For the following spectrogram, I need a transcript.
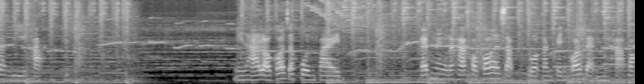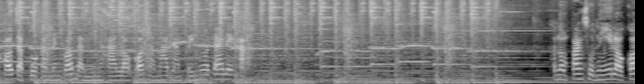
กันดีค่ะ นี่นะคะเราก็จะคนไปแป๊บหนึ่งนะคะเขาก็จับตัวกันเป็นก้อนแบบนี้ค่ะพอเขาจับตัวกันเป็นก้อนแบบนี้นะคะ เราก็สามารถนำไปนวดได้เลยค่ะ ขนมปังสูตรนี้เราก็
